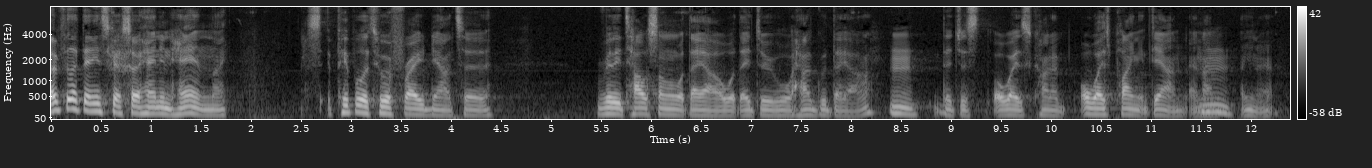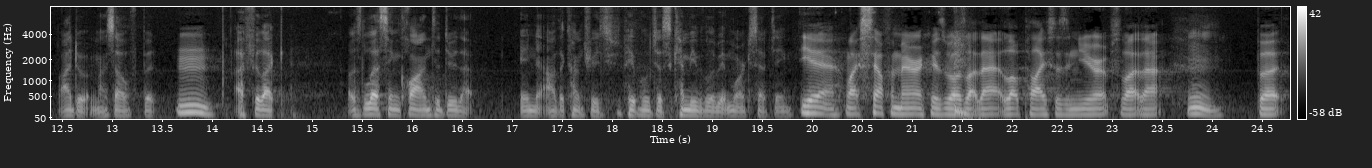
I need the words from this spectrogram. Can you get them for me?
I feel like they need to go so hand in hand. Like, people are too afraid now to really tell someone what they are, or what they do, or how good they are Mm. they're just always kind of always playing it down and Mm. I you know I do it myself but Mm. I feel like I was less inclined to do that in other countries people just can be a little bit more accepting Yeah, like South America as well as like that. A lot of places in Europe's like that. mm. But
